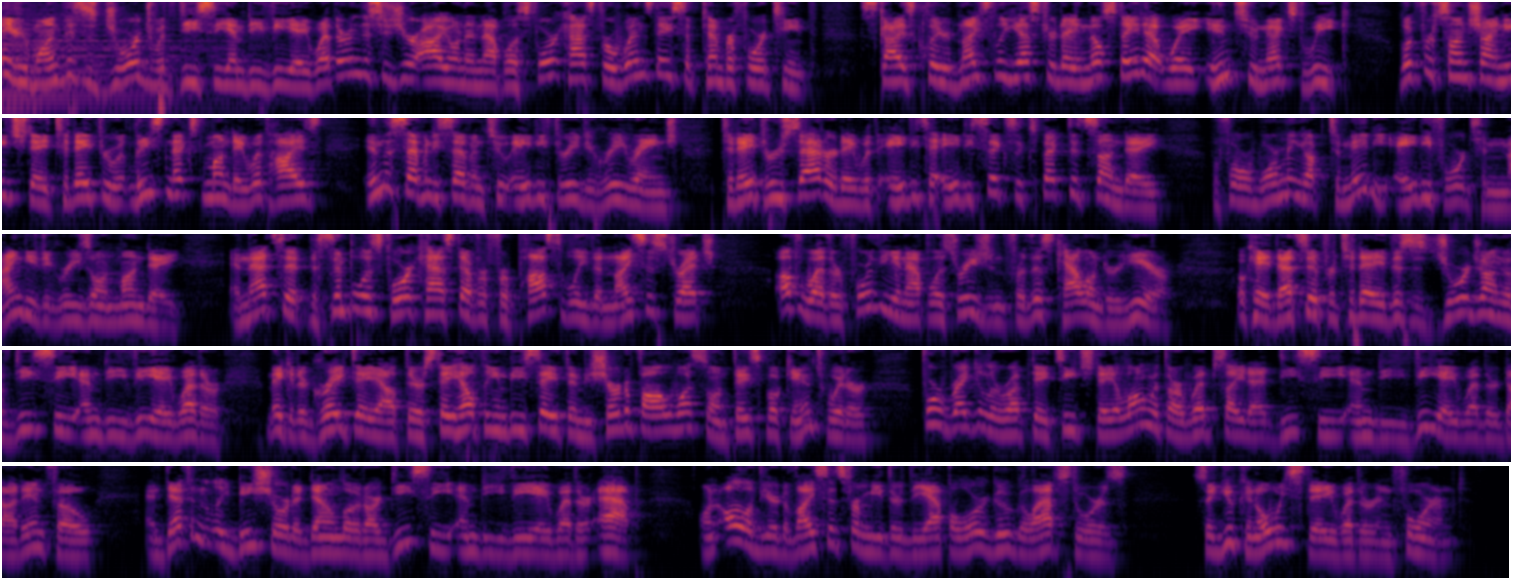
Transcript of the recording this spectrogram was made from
Hey everyone, this is George with DCMDVA Weather, and this is your Eye on Annapolis forecast for Wednesday, September 14th. Skies cleared nicely yesterday, and they'll stay that way into next week. Look for sunshine each day today through at least next Monday with highs in the 77 to 83 degree range. Today through Saturday with 80 to 86 expected Sunday before warming up to maybe 84 to 90 degrees on Monday. And that's it, the simplest forecast ever for possibly the nicest stretch of weather for the Annapolis region for this calendar year. Okay, that's it for today. This is George Young of DC MDVA Weather. Make it a great day out there. Stay healthy and be safe, and be sure to follow us on Facebook and Twitter for regular updates each day, along with our website at dcmdvaweather.info. And definitely be sure to download our DC MDVA Weather app on all of your devices from either the Apple or Google App Stores so you can always stay weather informed.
